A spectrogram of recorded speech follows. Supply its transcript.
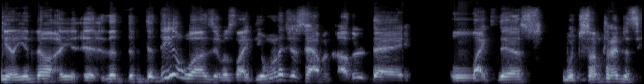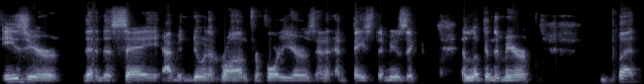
you know, you know, the, the, the deal was, it was like, you want to just have another day like this, which sometimes it's easier than to say, I've been doing it wrong for 40 years and, and face the music and look in the mirror. But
